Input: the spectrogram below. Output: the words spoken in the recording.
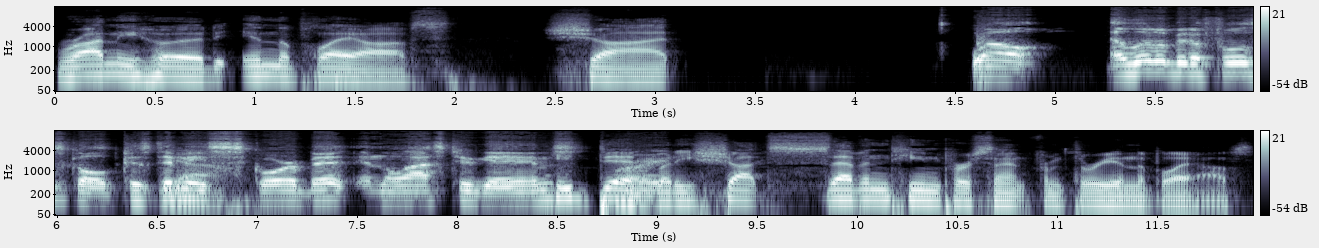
Rodney Hood in the playoffs shot Well, a little bit of fool's gold because didn't Yeah. he score a bit in the last two games? he did, Right. but he shot 17% from three in the playoffs,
